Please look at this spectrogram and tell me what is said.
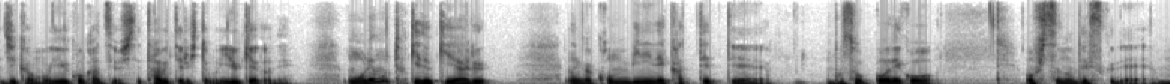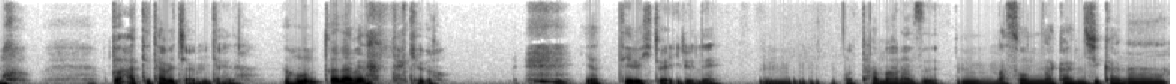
時間も有効活用して食べてる人もいるけどね。もう俺も時々やる。なんかコンビニで買ってってもう速攻でこうオフィスのデスクでもうバーって食べちゃうみたいな。本当はダメなんだけどやってる人はいるね。うんもうたまらず。うんまあそんな感じかな。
